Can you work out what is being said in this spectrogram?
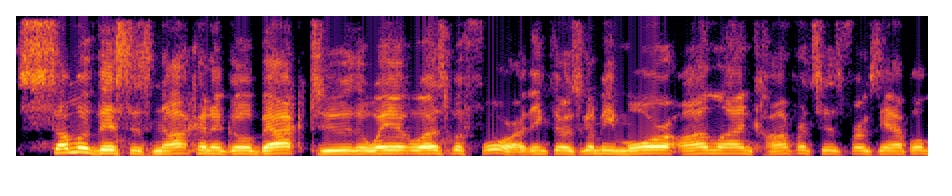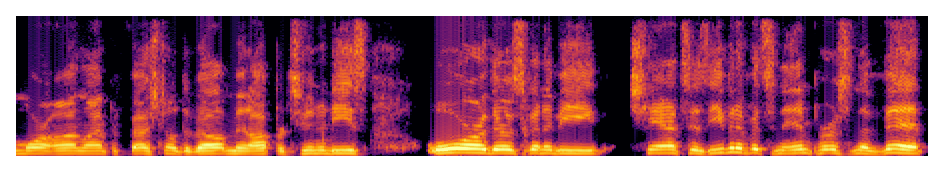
some of this is not going to go back to the way it was before. I think there's going to be more online conferences, for example, more online professional development opportunities, or there's going to be chances, even if it's an in-person event,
